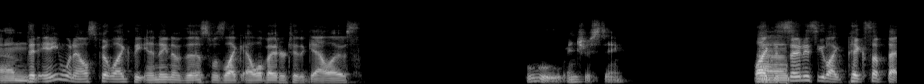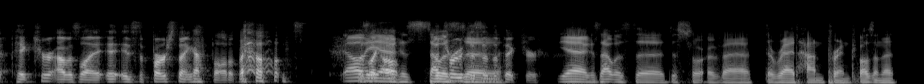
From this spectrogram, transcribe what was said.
Um, Did anyone else feel like the ending of this was like Elevator to the Gallows? Ooh, interesting. Like as uh, soon as he like picks up that picture, I was like, it, it's the first thing I thought about. Oh yeah, because oh, that the was truth the, is in the picture. Yeah, because that was the the sort of uh, the red handprint, wasn't it?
